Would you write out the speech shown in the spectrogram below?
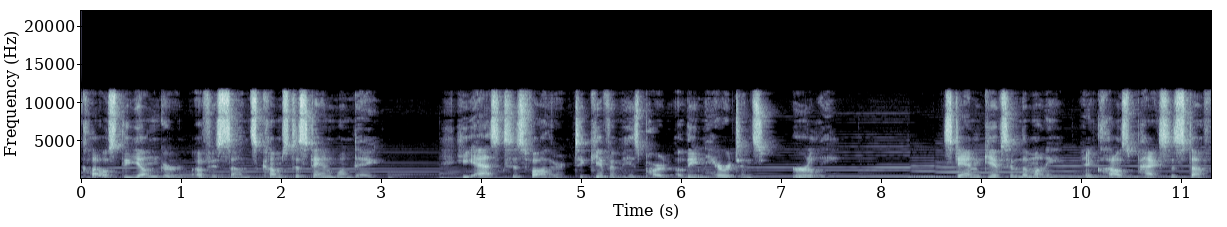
Klaus, the younger of his sons, comes to Stan one day. He asks his father to give him his part of the inheritance early. Stan gives him the money, and Klaus packs his stuff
